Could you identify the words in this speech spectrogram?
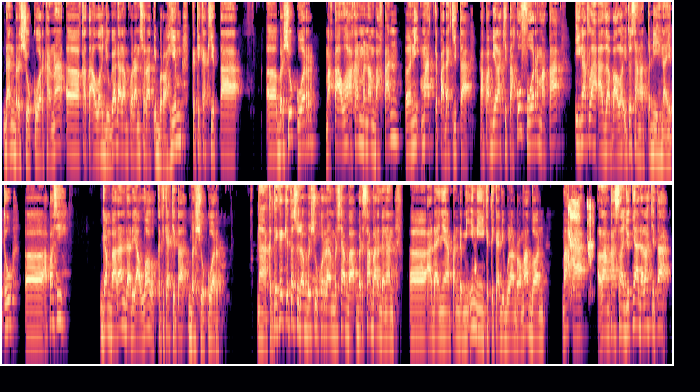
dan bersyukur karena eh, kata Allah juga dalam Quran surat Ibrahim ketika kita eh, bersyukur maka Allah akan menambahkan eh, nikmat kepada kita. Apabila kita kufur maka ingatlah azab Allah itu sangat pedih. Nah itu eh, apa sih gambaran dari Allah ketika kita bersyukur. Nah, ketika kita sudah bersyukur dan bersabar, bersabar dengan eh, adanya pandemi ini ketika di bulan Ramadan, maka langkah selanjutnya adalah kita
